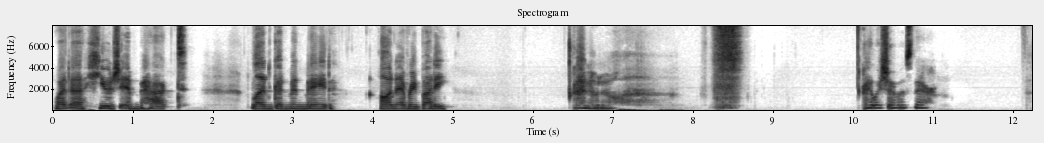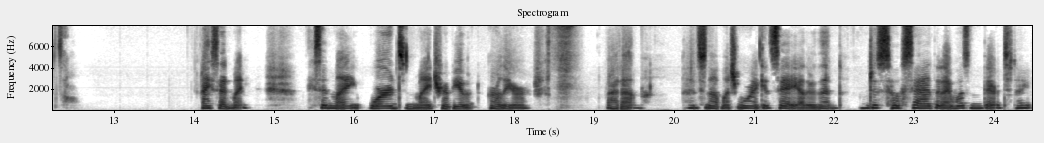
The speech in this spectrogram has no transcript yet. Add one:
what a huge impact Len Goodman made on everybody. I don't know. I wish I was there. That's all. I said my I said my words and my tribute earlier. But um it's not much more I can say other than I'm just so sad that I wasn't there tonight.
